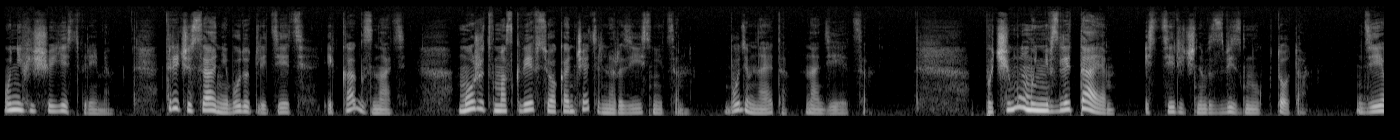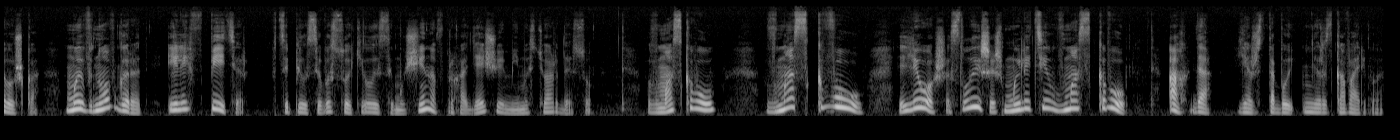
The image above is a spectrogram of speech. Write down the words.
у них еще есть время. Три часа они будут лететь, и как знать. Может, в Москве все окончательно разъяснится. Будем на это надеяться. «Почему мы не взлетаем?» – истерично взвизгнул кто-то. «Девушка, мы в Новгород или в Питер?» – вцепился высокий лысый мужчина в проходящую мимо стюардессу. «В Москву! В Москву! Лёша, слышишь, мы летим в Москву! Ах, да, я же с тобой не разговариваю!»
